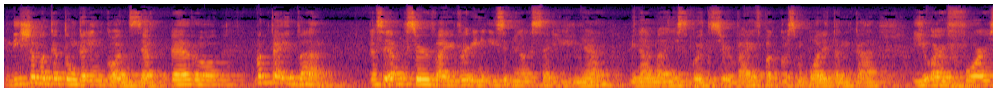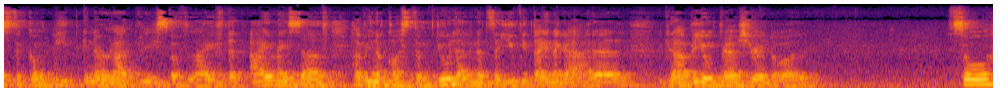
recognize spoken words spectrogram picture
Hindi siya magkatunggaling concept, pero magkaiba. Kasi ang survivor, iniisip niya ng sarili niya, minamahal niya sa boy to survive. Pag cosmopolitan ka, you are forced to compete in a rat race of life that I myself have been accustomed to, lalo na sa UP tayo nag-aaral, grabe yung pressure and all. So,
